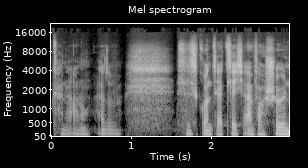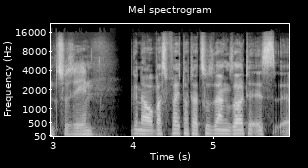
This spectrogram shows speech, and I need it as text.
keine Ahnung. Also es ist grundsätzlich einfach schön zu sehen. Genau, was man vielleicht noch dazu sagen sollte, ist, äh,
